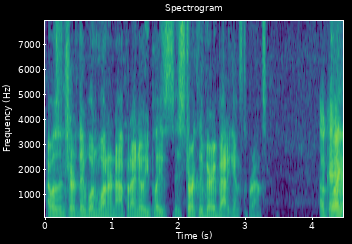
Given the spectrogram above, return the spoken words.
I wasn't sure if they won one or not, but I know he plays historically very bad against the Browns. Okay, Like,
